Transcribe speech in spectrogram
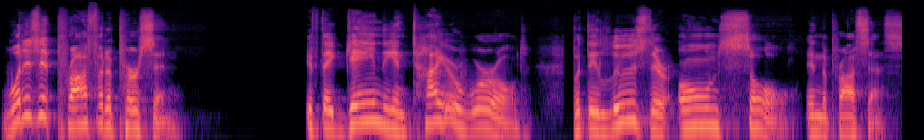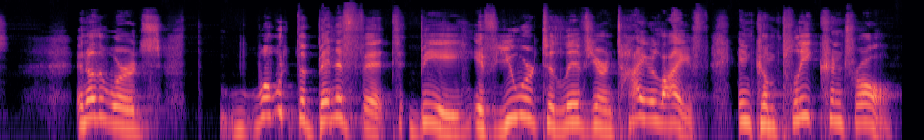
What does it profit a person if they gain the entire world? but they lose their own soul in the process. In other words, what would the benefit be if you were to live your entire life in complete control?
